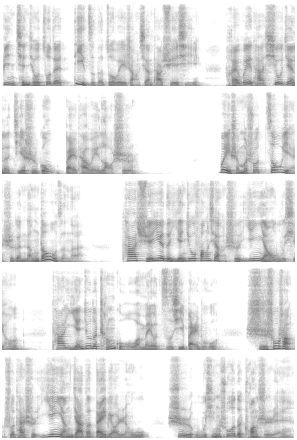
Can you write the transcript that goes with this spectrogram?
并请求坐在弟子的座位上向他学习，还为他修建了结石宫，拜他为老师。为什么说邹衍是个能豆子呢？他学业的研究方向是阴阳五行，他研究的成果我没有仔细拜读，史书上说他是阴阳家的代表人物，是五行说的创始人。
